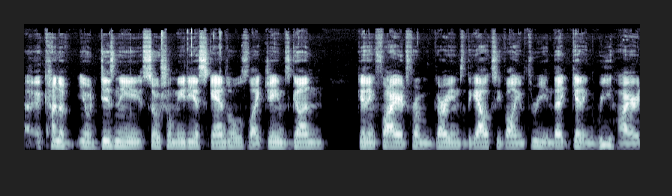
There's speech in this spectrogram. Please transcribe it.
uh, kind of you know Disney social media scandals, like James Gunn getting fired from Guardians of the Galaxy Volume Three and that getting rehired,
